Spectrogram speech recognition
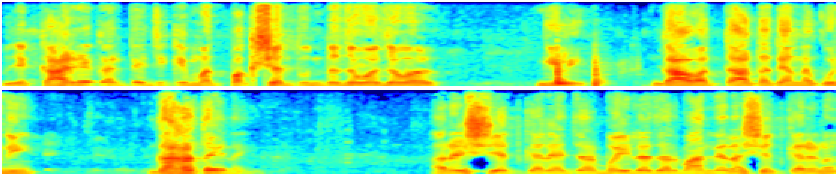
म्हणजे कार्यकर्त्याची किंमत पक्षातून तर जवळजवळ गेली. गावात तर आता त्यांना कुणी? घरातही नाही. अरे शेतकऱ्याच्या बैल जर बांधले ना शेतकऱ्यानं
